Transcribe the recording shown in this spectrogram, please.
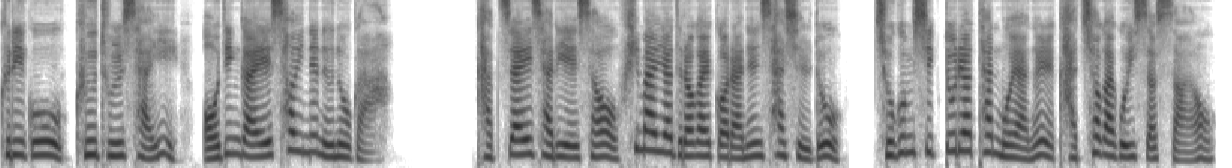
그리고 그 둘 사이 어딘가에 서 있는 은호가 각자의 자리에서 휘말려 들어갈 거라는 사실도 조금씩 또렷한 모양을 갖춰가고 있었어요.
